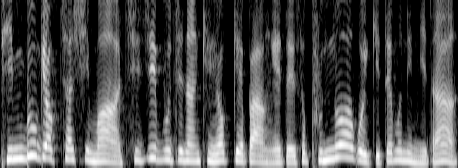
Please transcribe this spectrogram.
빈부격차 심화, 지지부진한 개혁 개방에 대해서 분노하고 있기 때문입니다.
